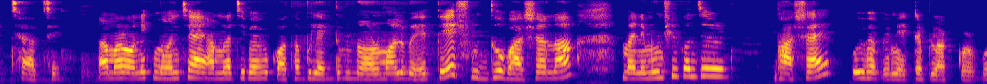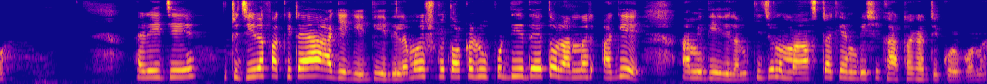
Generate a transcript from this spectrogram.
ইচ্ছা আছে। আমার অনেক মন চায় আমরা যেভাবে কথা বলি একদম নর্মাল ওয়েতে শুদ্ধ ভাষা না। মানে মুন্সিগঞ্জের ভাষায় ওইভাবে আমি একটা ব্লগ করব। আর এই যে একটু জিরা ফাঁকিটা আগে গিয়ে দিয়ে দিলাম। অনেক সময় তরকারির উপর দিয়ে দেয় তো রান্নার আগে আমি দিয়ে দিলাম। কি জন্য মাছটাকে আমি বেশি ঘাটাঘাটি করব না।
